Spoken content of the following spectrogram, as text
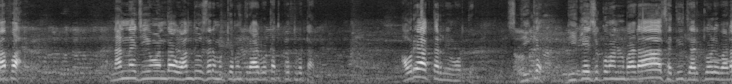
ಪಾಪ. ನನ್ನ ಜೀವನದ ಒಂದು ದಿವಸ ಮುಖ್ಯಮಂತ್ರಿ ಆಗ್ಬೇಕಂತ ಕೂತ್ಬಿಟ್ಟಾರೆ. ಅವರೇ ಆಗ್ತಾರೆ ನೀವು ನೋಡ್ತೀರಿ. ಡಿ ಕೆ ಡಿ ಕೆ ಶಿವಕುಮಾರನ ಬೇಡ, ಸತೀಶ್ ಜಾರಕಿಹೊಳಿ ಬೇಡ,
